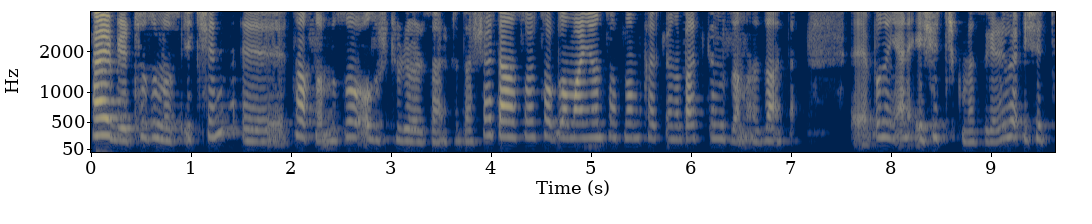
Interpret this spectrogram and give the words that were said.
Her bir tuzumuz için e, tablomuzu oluşturuyoruz arkadaşlar. Daha sonra toplam anyon toplam katyona baktığımız zaman zaten e, bunun yani eşit çıkması gerekiyor. Eşit,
